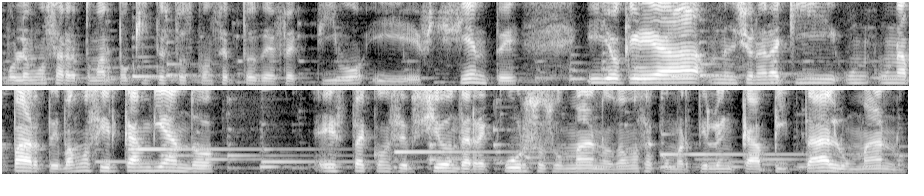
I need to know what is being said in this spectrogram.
Volvemos a retomar poquito estos conceptos de efectivo y eficiente. Y yo quería mencionar aquí una parte. Vamos a ir cambiando esta concepción de recursos humanos. Vamos a convertirlo en capital humano.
